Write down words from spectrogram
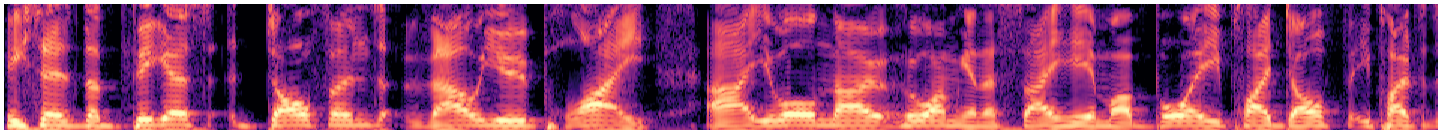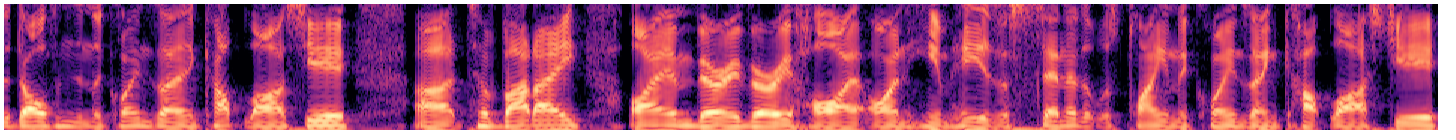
He says the biggest Dolphins value play. Uh, you all know who I'm going to say here. My boy, he played Dolph- He played for the Dolphins in the Queensland Cup last year. Uh, Te Whare, I am very, very high on him. He is a centre that was playing in the Queensland Cup last year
